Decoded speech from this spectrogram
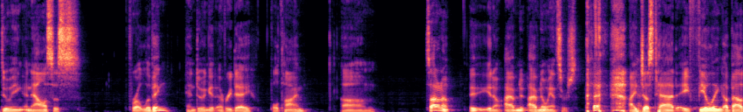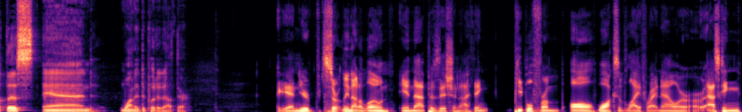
doing analysis for a living and doing it every day full time um, so I don't know It- you know I have no, I have no answers I just had a feeling about this and wanted to put it out there again, you're certainly not alone in that position. I think people from all walks of life right now are, are asking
